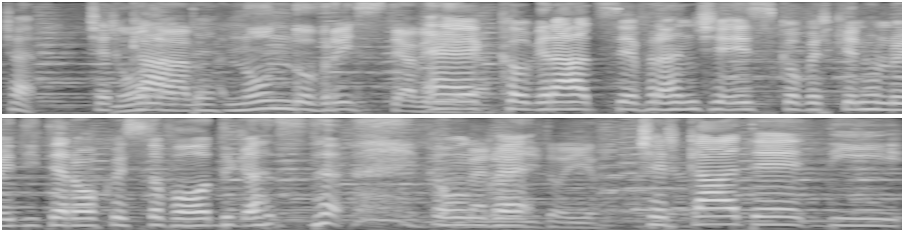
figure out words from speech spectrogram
cioè Non, cercate. av- non dovreste avere. Ecco, grazie Francesco perché non lo editerò questo podcast. Beh, Comunque io. cercate di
